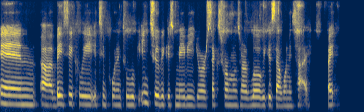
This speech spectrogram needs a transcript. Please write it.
and uh, basically it's important to look into because maybe your sex hormones are low because that one is high right?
